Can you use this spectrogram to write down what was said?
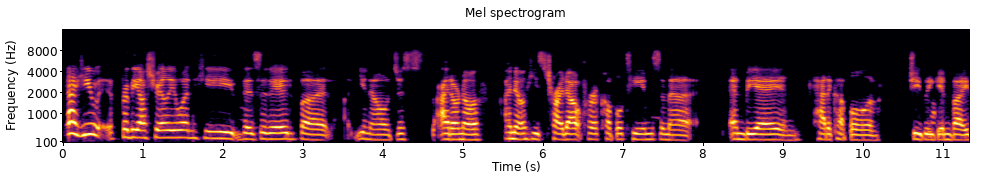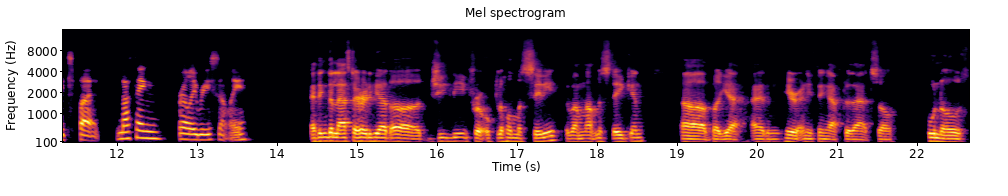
Yeah, he for the Australia one he visited, but you know, just I don't know if I know he's tried out for a couple teams in the NBA and had a couple of G League invites, but nothing really recently. I think the last I heard he had a G League for Oklahoma City, if I'm not mistaken. Uh, but yeah, I didn't hear anything after that. So who knows?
